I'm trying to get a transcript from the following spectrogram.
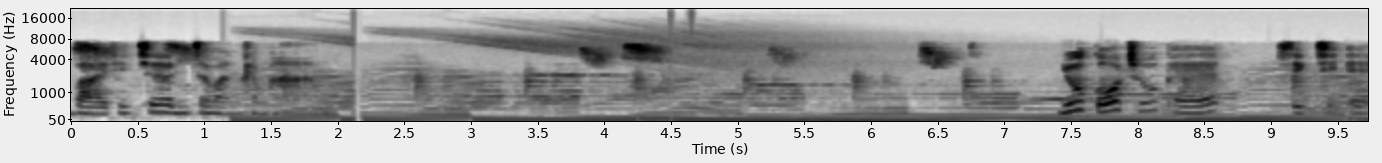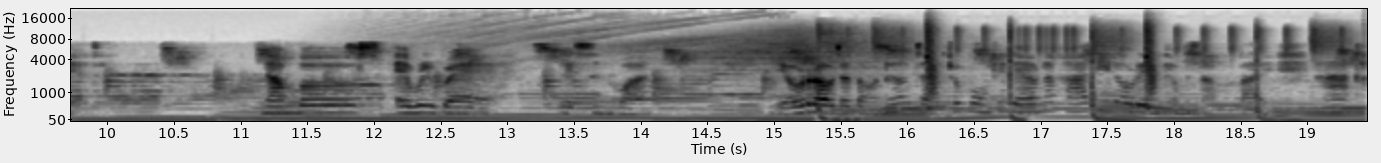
By Teacher นิจวันคำหาร You go to page 68 Numbers Everywhere Lesson 1 เดี๋ยวเราจะต่อเนื่องจากชั่วโมงที่แล้วนะคะ ที่เราเรียนคำศัพท์ไป 5 ค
